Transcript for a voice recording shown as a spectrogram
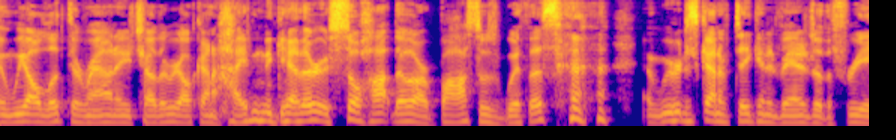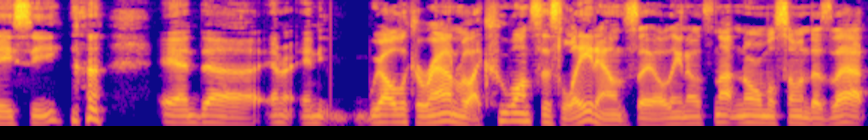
and we all looked around at each other. We all kind of hiding together. It was so hot though. Our boss was with us, and we were just kind of taking advantage of the free AC. and uh, and and we all look around. We're like, who wants this laydown sale? You know, it's not normal. Someone does that.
